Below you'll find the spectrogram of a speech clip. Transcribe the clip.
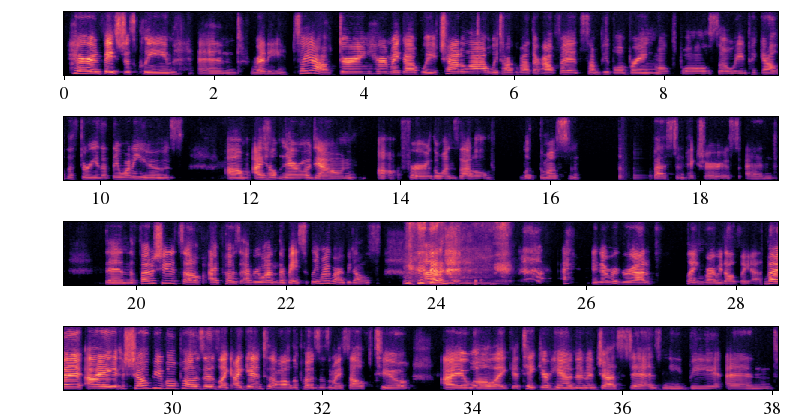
hair and face just clean and ready. So yeah, during hair and makeup, we chat a lot. We talk about their outfits. Some people bring multiple, so we pick out the three that they want to use. Um, I help narrow down uh, for the ones that'll look the most the best in pictures and then the photo shoot itself i pose everyone they're basically my barbie dolls um, I, I never grew out of playing Barbie dolls, I guess. But I show people poses, like I get into all the poses myself too. I will like take your hand and adjust it as need be. And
